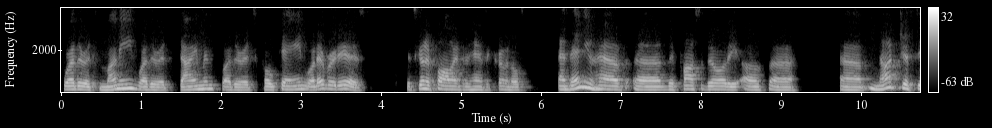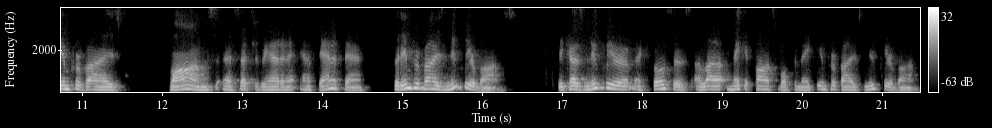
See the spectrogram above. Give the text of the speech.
whether it's money, whether it's diamonds, whether it's cocaine, whatever it is, it's going to fall into the hands of criminals. And then you have uh, the possibility of uh, uh, not just improvised bombs, uh, such as we had in Afghanistan, but improvised nuclear bombs, because nuclear explosives allow make it possible to make improvised nuclear bombs.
